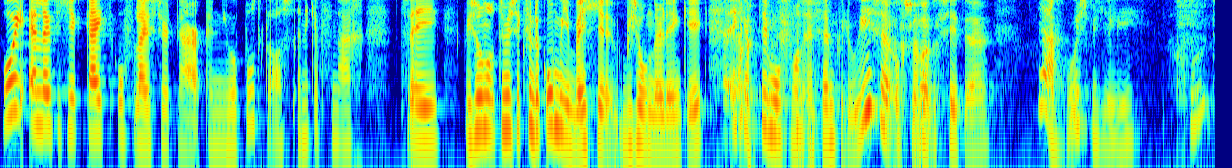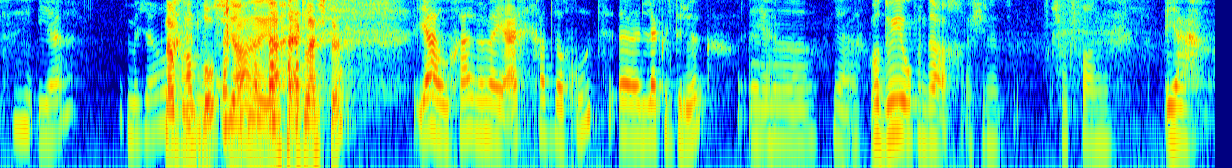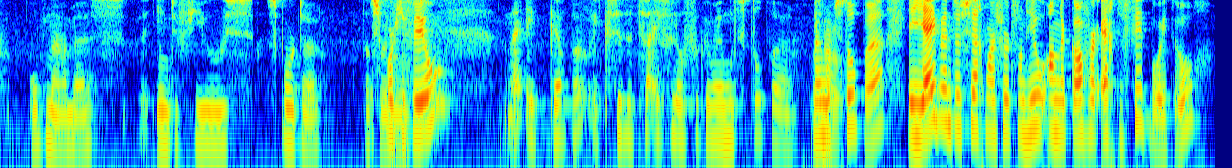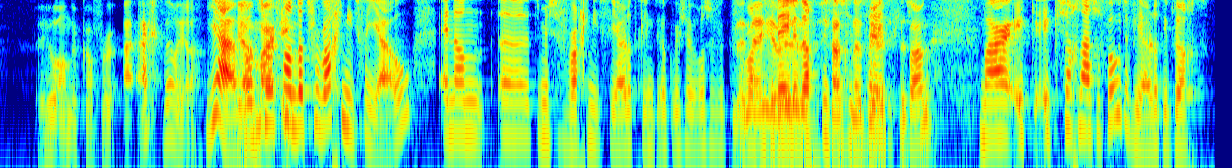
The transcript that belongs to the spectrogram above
Hoi en leuk dat je kijkt of luistert naar een nieuwe podcast. En ik heb vandaag twee bijzondere, tenminste ik vind de combi een beetje bijzonder denk ik. Ik heb Tim Hoff van en Femke Louise op de bank zitten. Ja, hoe is het met jullie? Goed, ja. Met jou? Nou, brand los. Ja, ja, ik luister. Ja, hoe gaat het met mij? Eigenlijk gaat het wel goed. Eh, lekker druk. En Ja. ja. ja. Wat doe je op een dag als je het soort van... ja, opnames, interviews, sporten. Dat Sport je dingen. veel? Nee, ik, heb, ik zit te twijfelen of ik ermee moet stoppen. We Hoezo? moeten stoppen. Ja, jij bent dus zeg maar een soort van heel undercover echt een fitboy, toch? Heel undercover. Eigenlijk wel, ja. Ja, Ja, want soort van, ik- dat verwacht je niet van jou. En dan, eh, tenminste verwacht je niet van jou, dat klinkt ook weer zo alsof ik verwacht nee, de hele eh, dag pizza staat zit te vreten op je bank. Maar ik, ik zag laatst een foto van jou dat ik dacht,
